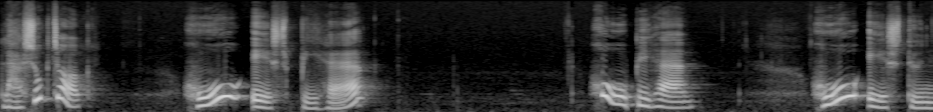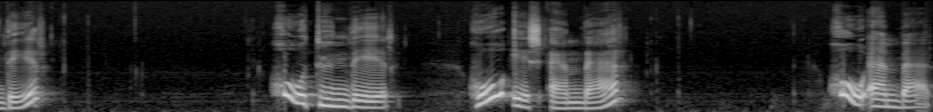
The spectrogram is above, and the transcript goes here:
Lássuk csak! Hó és pihe. Hópihe. Hó és tündér. Hótündér. Hó és ember. Hóember.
